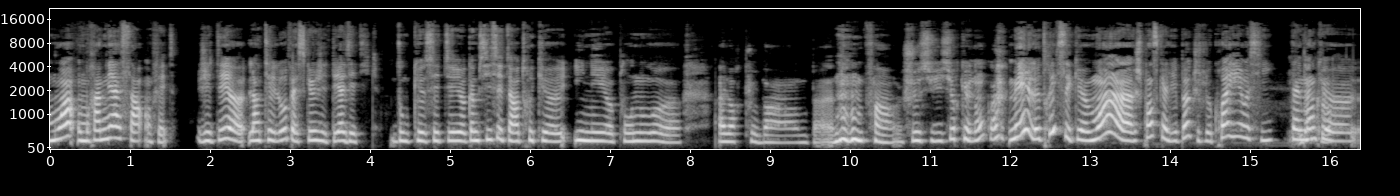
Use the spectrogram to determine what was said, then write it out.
moi, on me ramenait à ça, en fait. J'étais euh, l'intello parce que j'étais asiatique. Donc euh, c'était euh, comme si c'était un truc inné pour nous alors que ben, ben non, enfin, je suis sûre que non quoi. Mais le truc c'est que moi, je pense qu'à l'époque, je le croyais aussi, tellement que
